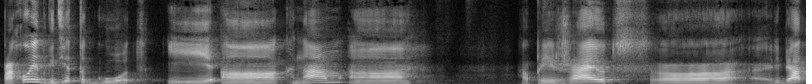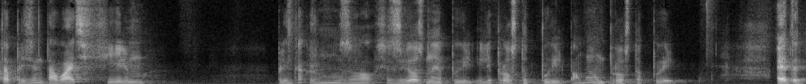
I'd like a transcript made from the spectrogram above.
Проходит где-то год, и а, к нам а, приезжают а, ребята презентовать фильм, блин, как же он назывался, «Звездная пыль» или просто «Пыль», по-моему, просто «Пыль». Это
